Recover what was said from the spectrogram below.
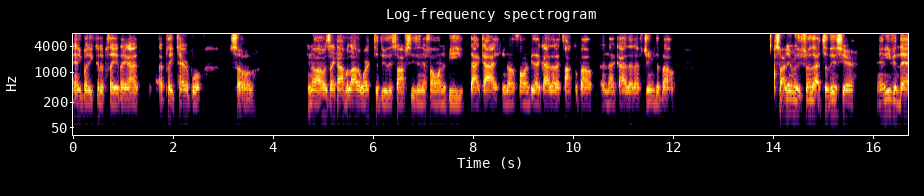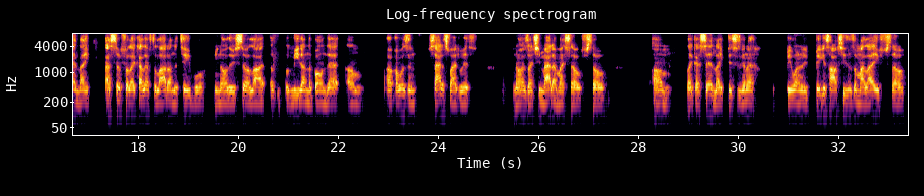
anybody could have played. Like I, I played terrible, so you know, I was like, I have a lot of work to do this offseason if I want to be that guy. You know, if I want to be that guy that I talk about and that guy that I've dreamed about. So I didn't really feel that till this year, and even then, like I still feel like I left a lot on the table. You know, there's still a lot of, of meat on the bone that um I, I wasn't satisfied with. You know, I was actually mad at myself. So, um, like I said, like this is gonna be one of the biggest off seasons of my life. So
